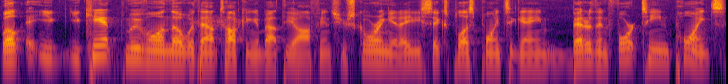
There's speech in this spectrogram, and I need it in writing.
Well, eh, you you can't move on though without talking about the offense. You're scoring at 86 plus points a game, better than 14 points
